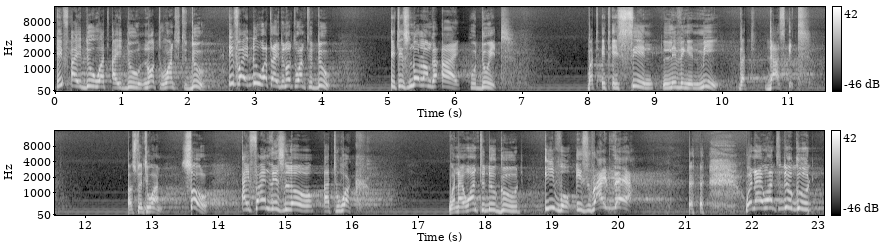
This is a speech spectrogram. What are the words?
If I do what I do not want to do, if I do what I do not want to do, it is no longer I who do it, but it is sin living in me that does it. Verse 21. So, I find this law at work. When I want to do good, evil is right there. when I want to do good,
